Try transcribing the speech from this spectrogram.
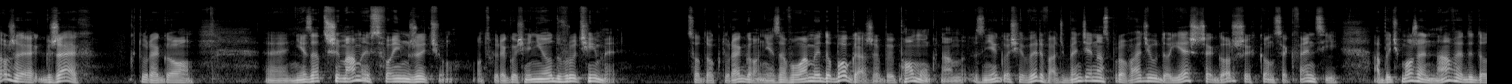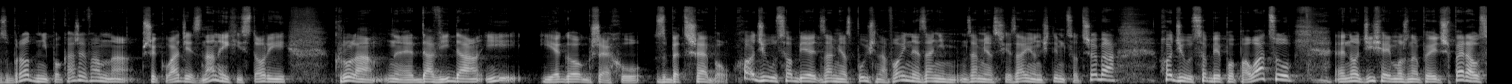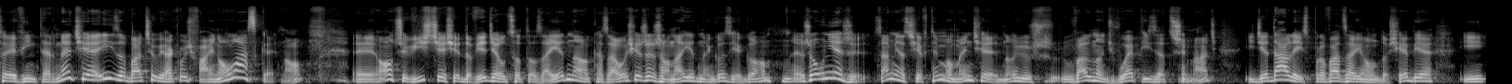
To, że grzech, którego e, nie zatrzymamy w swoim życiu, od którego się nie odwrócimy, co do którego nie zawołamy do Boga, żeby pomógł nam z niego się wyrwać, będzie nas prowadził do jeszcze gorszych konsekwencji, a być może nawet do zbrodni. Pokażę Wam na przykładzie znanej historii króla e, Dawida i jego grzechu z Betrzebą. Chodził sobie, zamiast pójść na wojnę, zanim, zamiast się zająć tym, co trzeba, chodził sobie po pałacu, no dzisiaj można powiedzieć, szperał sobie w internecie i zobaczył jakąś fajną laskę. No, e, oczywiście się dowiedział, co to za jedna. Okazało się, że żona jednego z jego e, żołnierzy. Zamiast się w tym momencie no, już walnąć w łeb i zatrzymać, idzie dalej, sprowadza ją do siebie i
